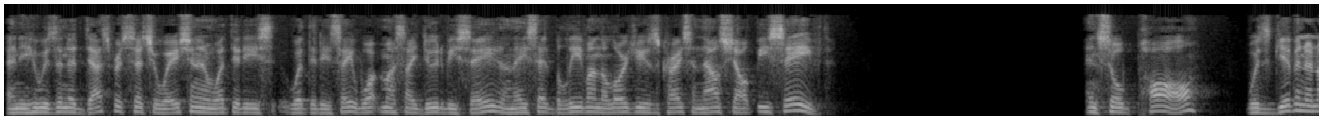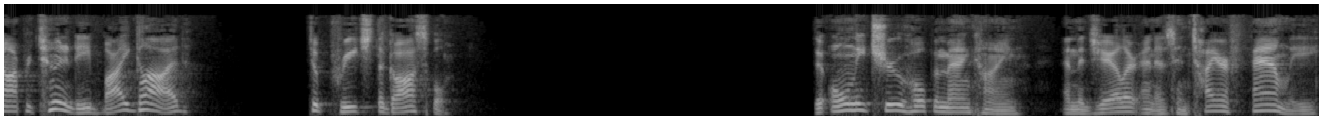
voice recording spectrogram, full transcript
And he was in a desperate situation, and what did he what did he say? What must I do to be saved? And they said, Believe on the Lord Jesus Christ, and thou shalt be saved. And so Paul was given an opportunity by God to preach the gospel. The only true hope of mankind, and the jailer and his entire family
